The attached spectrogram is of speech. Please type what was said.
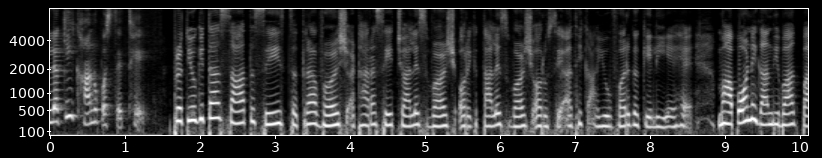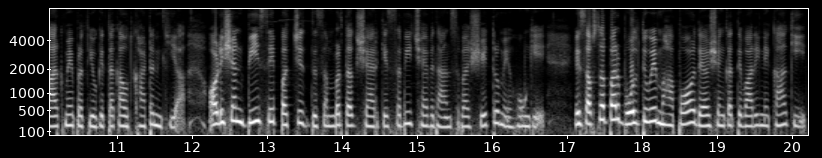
लकी खान उपस्थित थे। प्रतियोगिता सात से सत्रह वर्ष, अठारह से चालीस वर्ष और इकतालीस वर्ष और उससे अधिक आयु वर्ग के लिए है। महापौर ने गांधीबाग पार्क में प्रतियोगिता का उद्घाटन किया। ऑडिशन 20 से 25 दिसंबर तक शहर के सभी छह विधानसभा क्षेत्रों में होंगे। इस अवसर पर बोलते हुए महापौर दयाशंकर तिवारी ने कहा कि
